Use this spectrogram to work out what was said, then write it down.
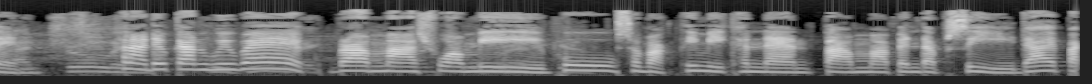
19%ขณะเดียวกันวิเวครามาสวามี ผู้สมัครที่มีคะแนนตามมาเป็นอันดับ 4 ได้ไป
